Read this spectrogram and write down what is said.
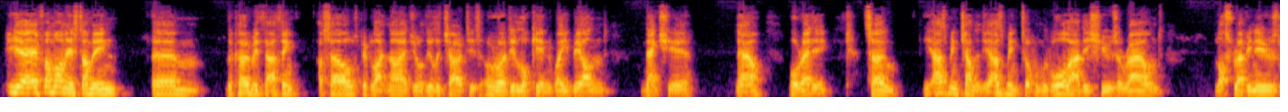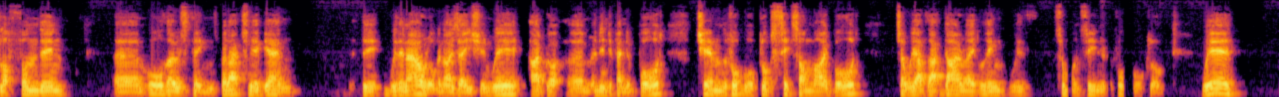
Yeah, if I'm honest, I mean um, the COVID. I think ourselves, people like Nigel, the other charities are already looking way beyond next year now already. So it has been challenging, it has been tough, and we've all had issues around lost revenues, lost funding, um, all those things. But actually, again, the, within our organisation, we I've got um, an independent board. Chairman of the football club sits on my board, so we have that direct link with someone senior at the football club. We're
